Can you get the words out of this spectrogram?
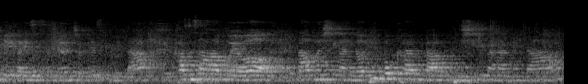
기회가 있었으면 좋겠습니다. 감사하고요. 남은 시간도 행복한 밤 되시기 바랍니다.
